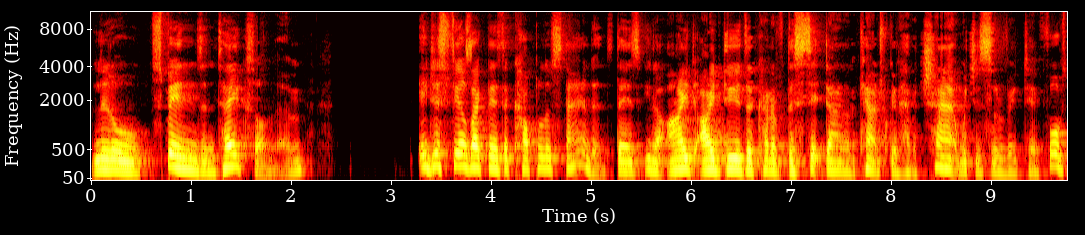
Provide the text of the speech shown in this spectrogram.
little spins and takes on them it just feels like there's a couple of standards. There's, you know, I, I do the kind of the sit down on the couch, we're going to have a chat, which is sort of very Ted Forbes.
